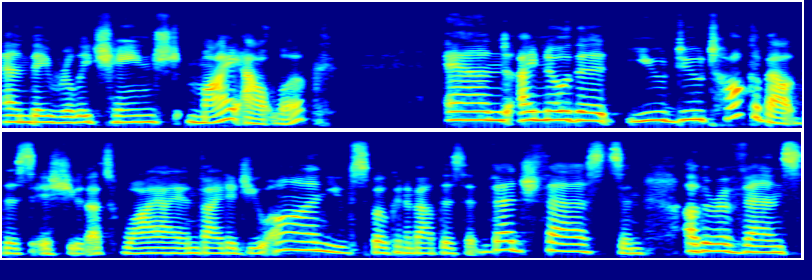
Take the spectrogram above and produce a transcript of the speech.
and they really changed my outlook and I know that you do talk about this issue. That's why I invited you on. You've spoken about this at Veg Fests and other events.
